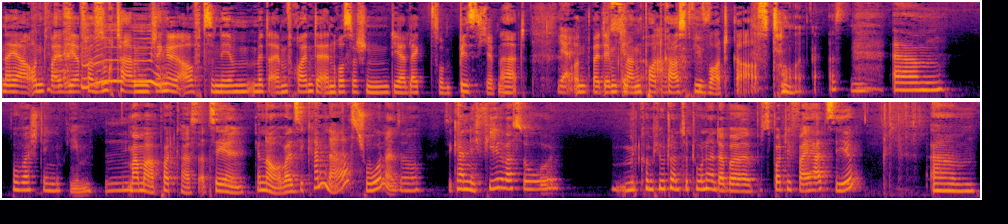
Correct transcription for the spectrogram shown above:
Naja, und weil wir versucht haben, Jingle aufzunehmen mit einem Freund, der einen russischen Dialekt so ein bisschen hat. Ja, und bei dem klang Podcast wie Wortgast. Podcast. Ähm, wo war ich stehen geblieben? Mama, Podcast, erzählen. Genau, weil sie kann das schon. Also sie kann nicht viel, was so mit Computern zu tun hat, aber Spotify hat sie. Ähm,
